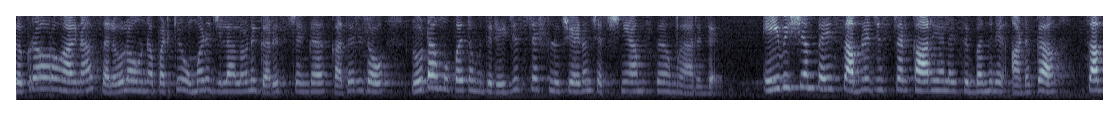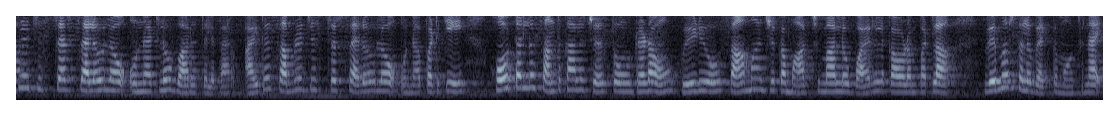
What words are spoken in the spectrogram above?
శుక్రవారం ఆయన సెలవులో ఉన్నప్పటికీ ఉమ్మడి జిల్లాలోని గరిష్టంగా కదిరిలో నూట ముప్పై తొమ్మిది రిజిస్ట్రేషన్లు చేయడం చర్చనీయాంశంగా మారింది. ఈ విషయంపై సబ్ రిజిస్టర్ కార్యాలయ సిబ్బందిని అడగ సబ్ రిజిస్టర్ సెలవులో ఉన్నట్లు వారు తెలిపారు. అయితే సబ్ రిజిస్టర్ సెలవులో ఉన్నప్పటికీ హోటల్లో సంతకాలు చేస్తూ ఉండడం వీడియో సామాజిక మాధ్యమాల్లో వైరల్ కావడం పట్ల విమర్శలు వ్యక్తమవుతున్నాయి.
